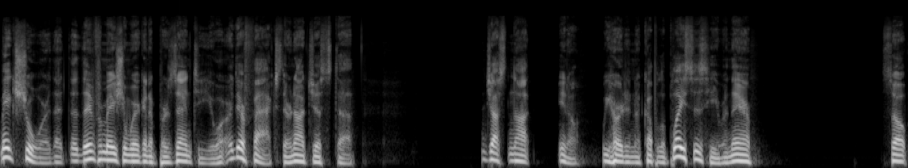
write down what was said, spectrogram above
make sure that the, the, information we're going to present to you are they're facts. They're not just uh, just not you know we heard in a couple of places here and there. So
